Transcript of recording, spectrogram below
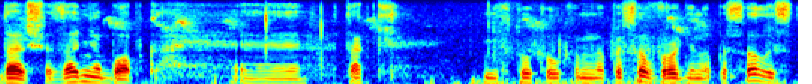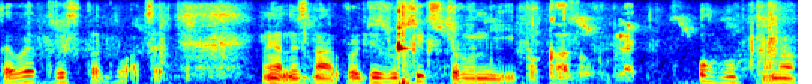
Далі, задня бабка. Е, так ніхто толком написав, вроді написали з ТВ 320. Ну, я не знаю, вроді з усіх сторон її показував. Блядь. Ого, вона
